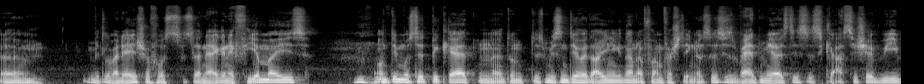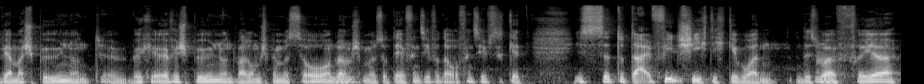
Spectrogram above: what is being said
ähm, mittlerweile eh schon fast seine eigene Firma ist. Mhm. Und die muss halt begleiten. Nicht? Und das müssen die halt auch in irgendeiner Form verstehen. Also es ist weit mehr als dieses klassische, wie werden wir spielen und äh, welche Öfe spielen und warum spielen wir so und mhm. warum spielen wir so defensiv oder offensiv. Es geht, ist total vielschichtig geworden. Und das mhm. war früher,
